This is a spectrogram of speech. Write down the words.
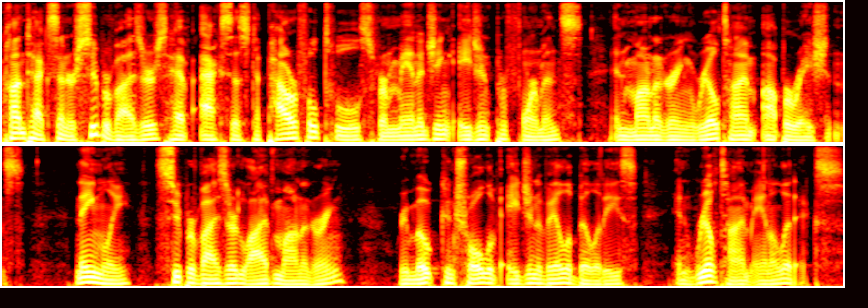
Contact Center supervisors have access to powerful tools for managing agent performance and monitoring real-time operations, namely supervisor live monitoring, remote control of agent availabilities, and real-time analytics.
